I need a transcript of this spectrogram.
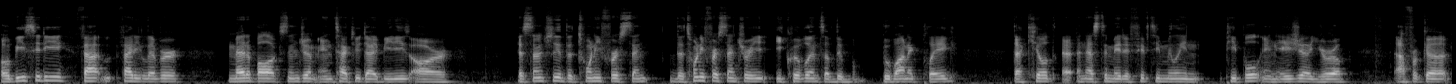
obesity, fat, fatty liver, metabolic syndrome, and type 2 diabetes are essentially the 21st, cent- the 21st century equivalents of the bu- bubonic plague that killed an estimated 50 million people in Asia, Europe, Africa,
